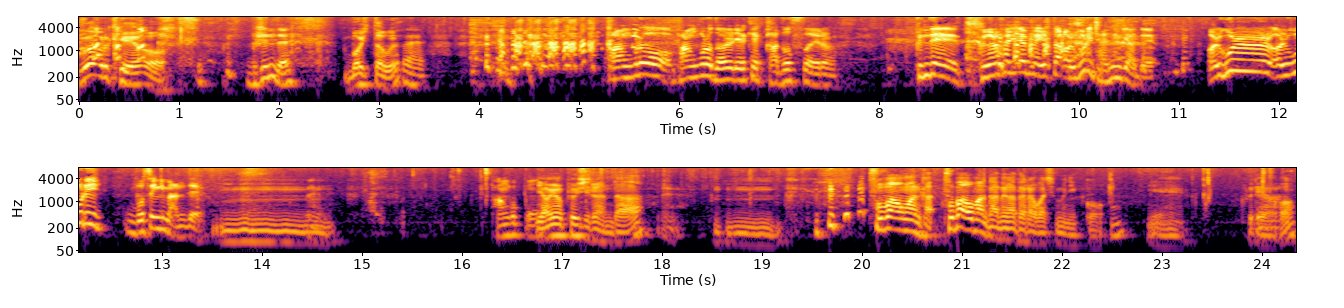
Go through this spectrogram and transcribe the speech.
누가 그렇게 해요? 무신데. 멋있다고요? 네. 방구로 방구로 널 이렇게 가뒀어 이러면. 근데 그걸 하려면 일단 얼굴이 잘생겨야 돼. 얼굴 얼굴이 못생기면 안 돼. 음, 방구뽕. 영역 표시를 한다. 음, 푸바오만, 가, 푸바오만 가능하다라고 하신 분 있고. 예. 그래요.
